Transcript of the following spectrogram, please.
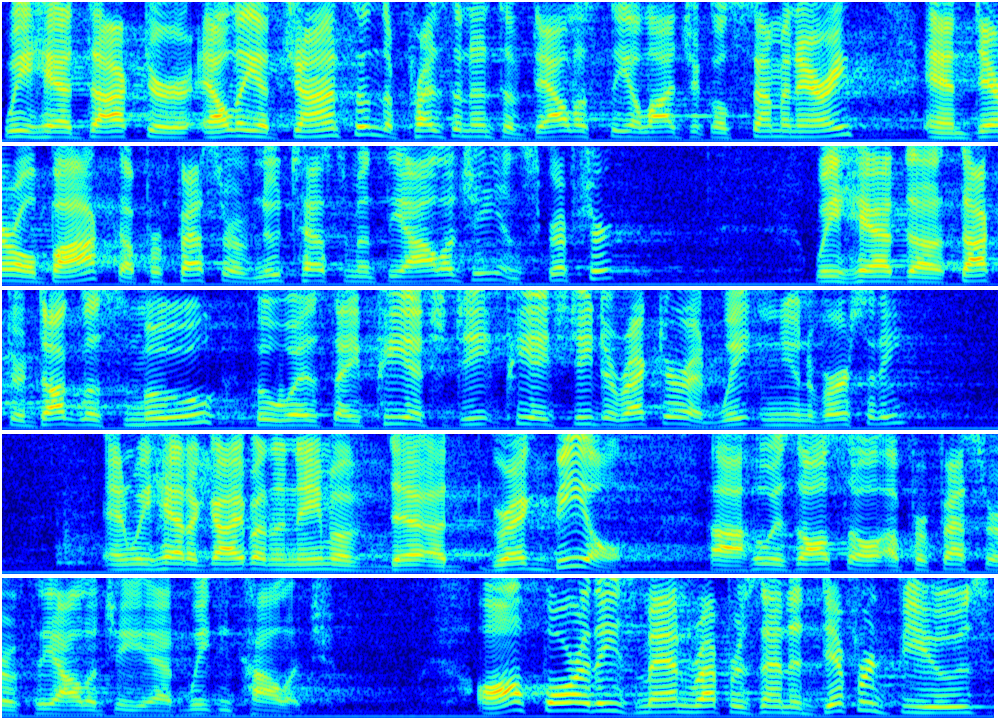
We had Dr. Elliot Johnson, the president of Dallas Theological Seminary, and Daryl Bock, a professor of New Testament theology and scripture. We had uh, Dr. Douglas Moo, who was a PhD, PhD director at Wheaton University. And we had a guy by the name of De- uh, Greg Beale, uh, who is also a professor of theology at Wheaton College. All four of these men represented different views,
